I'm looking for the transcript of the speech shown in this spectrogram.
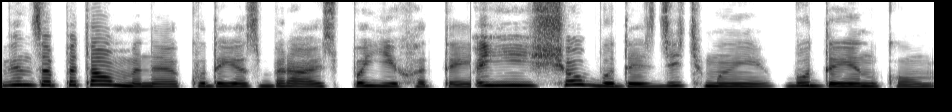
Він запитав мене, куди я збираюсь поїхати, і що буде з дітьми, будинком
